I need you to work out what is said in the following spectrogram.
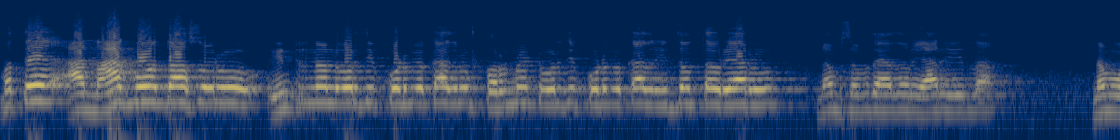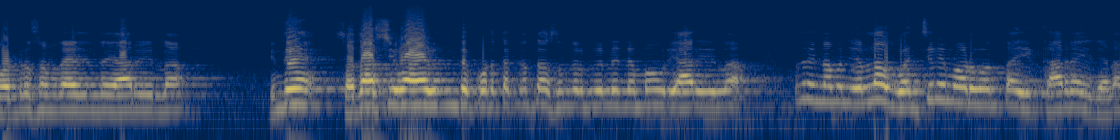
ಮತ್ತೆ ಆ ನಾಗಮೋಹನ್ ದಾಸ್ ಅವರು ಇಂಟರ್ನಲ್ ವರದಿ ಕೊಡಬೇಕಾದ್ರು ಪರ್ಮನೆಂಟ್ ವರದಿ ಕೊಡಬೇಕಾದ್ರು ಇದ್ದಂಥವ್ರು ಯಾರು? ನಮ್ಮ ಸಮುದಾಯದವರು ಯಾರೂ ಇಲ್ಲ. ನಮ್ಮ ಒಡ್ರ ಸಮುದಾಯದಿಂದ ಯಾರೂ ಇಲ್ಲ. ಹಿಂದೆ ಸದಾಶಿವದಿಂದ ಕೊಡ್ತಕ್ಕಂಥ ಸಂದರ್ಭದಲ್ಲಿ ನಮ್ಮವ್ರು ಯಾರೂ ಇಲ್ಲ. ಅಂದರೆ ನಮ್ಮನ್ನೆಲ್ಲ ವಂಚನೆ ಮಾಡುವಂಥ ಈ ಕಾರ್ಯ ಇದೆಯಲ್ಲ,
